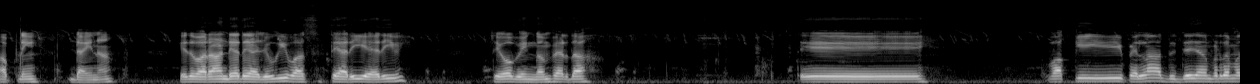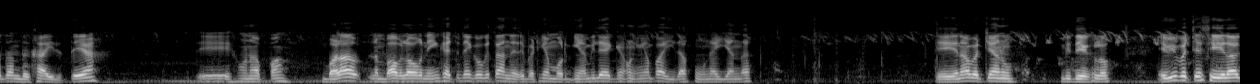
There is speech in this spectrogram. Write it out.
ਆਪਣੀ ਡਾਇਨਾ। ਇਹ ਦੁਬਾਰਾ ਅੰਡਿਆਂ ਤੇ ਆ ਜਾਊਗੀ, ਬਸ ਤਿਆਰੀ ਹੈ ਇਹਦੀ ਵੀ। ਤੇ ਉਹ ਬਿੰਗਮ ਫਿਰਦਾ। ਤੇ ਬਾਕੀ ਪਹਿਲਾਂ ਦੂਜੇ ਜਾਨਵਰ ਦਾ ਮੈਂ ਤੁਹਾਨੂੰ ਦਿਖਾਈ ਦਿੱਤੇ ਆ। ਤੇ ਹੁਣ ਆਪਾਂ ਬੜਾ ਲੰਬਾ ਵਲੌਗ ਨਹੀਂ ਖਿੱਚਦੇ ਕਿਉਂਕਿ ਧਾਨੇ ਤੇ ਬੈਠੀਆਂ ਮੁਰਗੀਆਂ ਵੀ ਲੈ ਕੇ ਆਉਣੀਆਂ ਭਾਜੀ ਦਾ ਫੋਨ ਆਈ ਜਾਂਦਾ। ਤੇ ਇਹਨਾਂ ਬੱਚਿਆਂ ਨੂੰ ਵੀ ਦੇਖ ਲਓ। ਇਹ ਵੀ ਬੱਚੇ ਸੇਲ ਆ।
